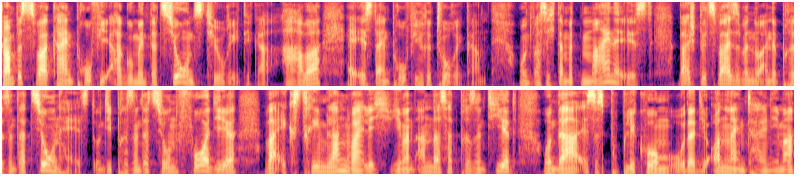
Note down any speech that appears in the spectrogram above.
Trump ist zwar kein Profi-Argumentationstheoretiker, aber er ist ein Profi-Rhetoriker. Und was ich damit meine ist, beispielsweise, wenn du eine Präsentation hältst und die Präsentation vor dir war extrem langweilig, jemand anders hat präsentiert und da ist das Publikum oder die Online-Teilnehmer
